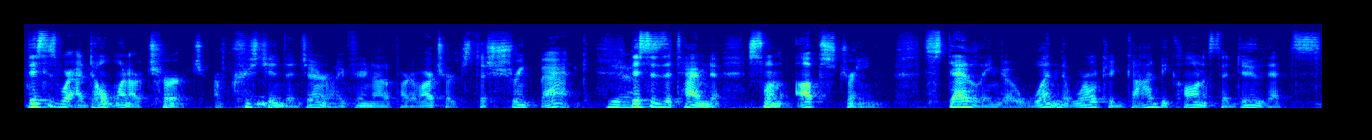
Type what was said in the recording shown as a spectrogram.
this is where I don't want our church, our Christians in general, if you're not a part of our church, to shrink back. Yeah. This is the time to swim upstream steadily and go, what in the world could God be calling us to do that's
